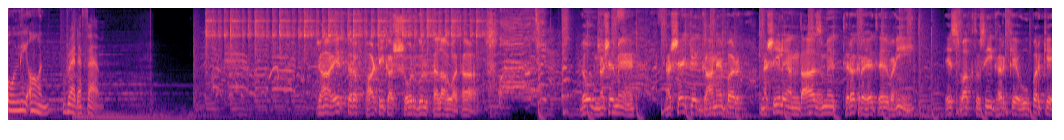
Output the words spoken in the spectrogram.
ओनली ऑन रेड एफएम जहाँ एक तरफ़ पार्टी का शोरगुल फैला हुआ था। लोग नशे में, नशे के गाने पर नशीले अंदाज में थिरक रहे थे। वहीं इस वक्त उसी घर के ऊपर के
